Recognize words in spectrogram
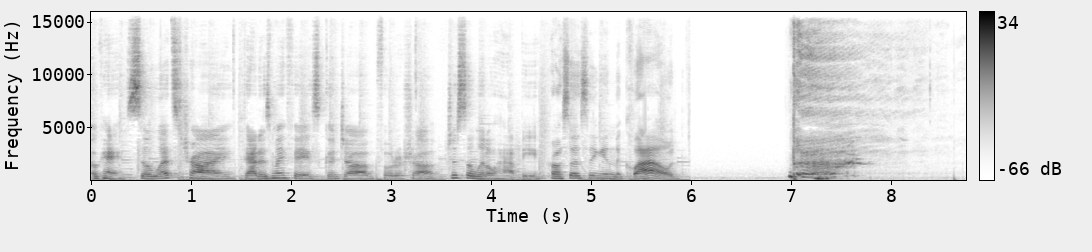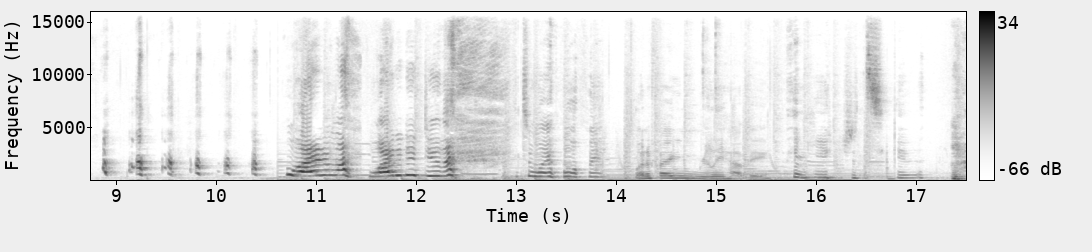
Okay, so let's try. That is my face. Good job, Photoshop. Just a little happy. Processing in the cloud. Why did my why did it do that to my woman? What if I'm really happy? Think you should see it. I'm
